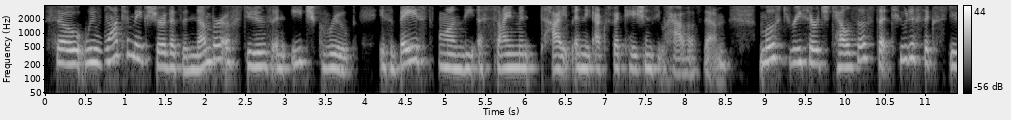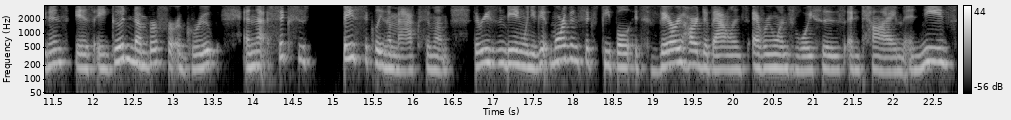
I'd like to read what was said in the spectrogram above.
So we want to make sure that the number of students in each group is based on the assignment type and the expectations you have of them. Most research tells us that two to six students is a good number for a group, and that six is basically the maximum. The reason being, when you get more than six people, it's very hard to balance everyone's voices and time and needs.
